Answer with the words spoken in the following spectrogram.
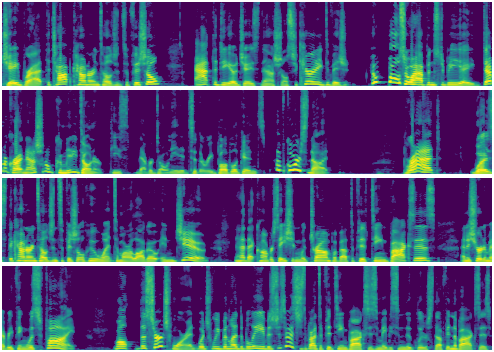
Jay Bratt, the top counterintelligence official, at the DOJ's National Security Division, who also happens to be a Democrat National Committee donor. He's never donated to the Republicans. Of course not. Bratt was the counterintelligence official who went to Mar a Lago in June and had that conversation with Trump about the 15 boxes and assured him everything was fine. Well, the search warrant, which we've been led to believe is just, it's just about the 15 boxes and maybe some nuclear stuff in the boxes.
